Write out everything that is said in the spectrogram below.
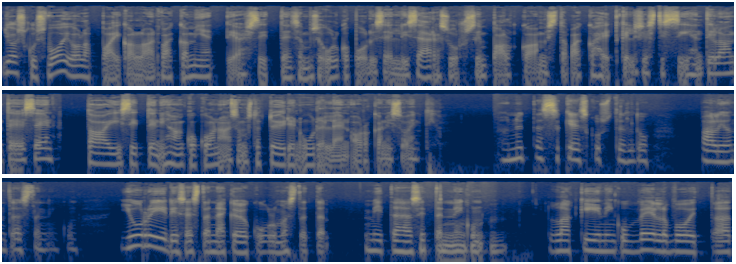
joskus voi olla paikallaan vaikka miettiä sitten semmoisen ulkopuolisen lisäresurssin palkkaamista vaikka hetkellisesti siihen tilanteeseen tai sitten ihan kokonaan semmoista töiden uudelleen organisointia. No nyt tässä keskusteltu paljon tästä niin kuin juridisesta näkökulmasta, että mitä sitten niin kuin laki niin kuin velvoittaa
